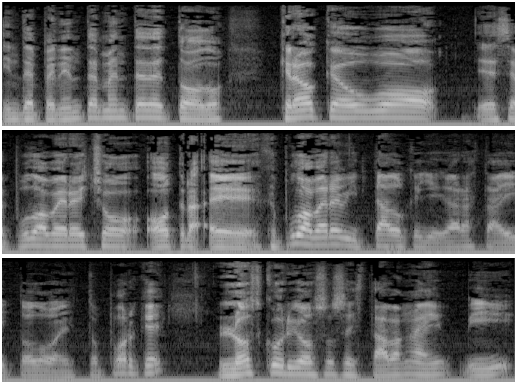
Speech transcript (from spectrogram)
independientemente de todo. Creo que hubo, eh, se pudo haber hecho otra, eh, se pudo haber evitado que llegara hasta ahí todo esto, porque los curiosos estaban ahí y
